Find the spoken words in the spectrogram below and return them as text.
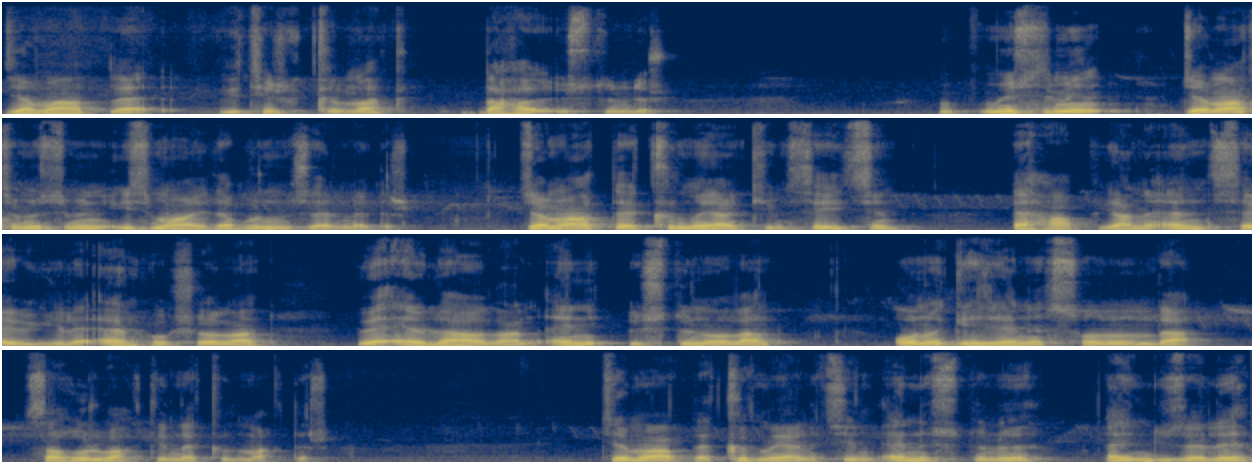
cemaatle vitir kılmak daha üstündür. Müslümin, cemaat-ı Müslümin icmayı da bunun üzerinedir. Cemaatle kılmayan kimse için ehab yani en sevgili, en hoş olan ve evla olan, en üstün olan onu gecenin sonunda sahur vaktinde kılmaktır. Cemaatle kılmayan için en üstünü, en güzeli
